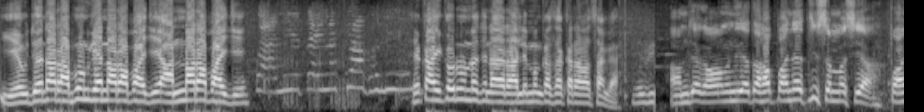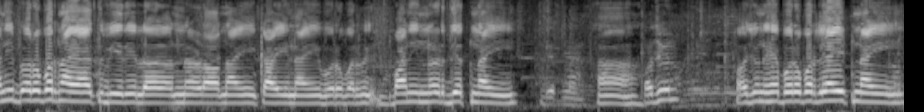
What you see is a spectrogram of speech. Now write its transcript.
योजना राबवून घेणारा पाहिजे आणणारा पाहिजे. हे काही करूनच नाही राहिले मग कसा करावा सांगा. आमच्या गावामध्ये आता हा पाण्याची समस्या. पाणी बरोबर नाही आहेत विहिरीला नळा नाही काही नाही बरोबर पाणी नळ देत नाही. देत नाही. हां. अजून? अजून हे बरोबर लाइट नाही.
